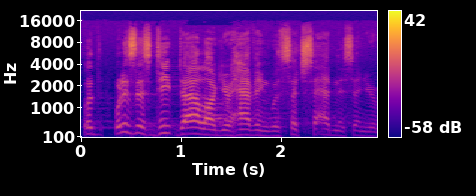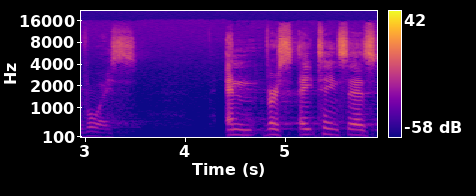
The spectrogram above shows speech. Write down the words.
What is this deep dialogue you're having with such sadness in your voice? And verse 18 says,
